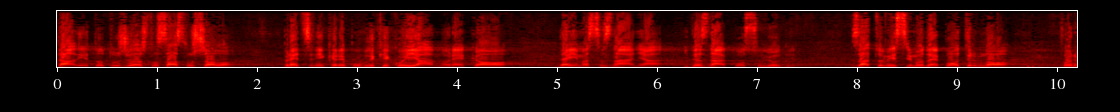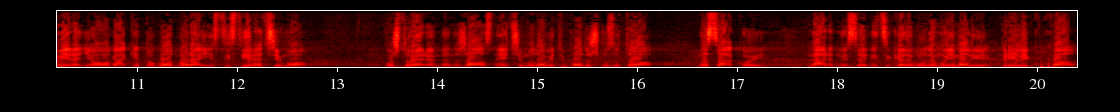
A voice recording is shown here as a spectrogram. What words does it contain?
da li je to tužilaštvo saslušalo predsednika Republike koji je javno rekao da ima saznanja i da zna ko su ljudi. Zato mislimo da je potrebno formiranje ovog anketnog odbora i insistiraćemo, pošto verujem da nažalost nećemo dobiti podršku za to, na svakoj narednoj sednici kada budemo imali priliku. Hvala.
